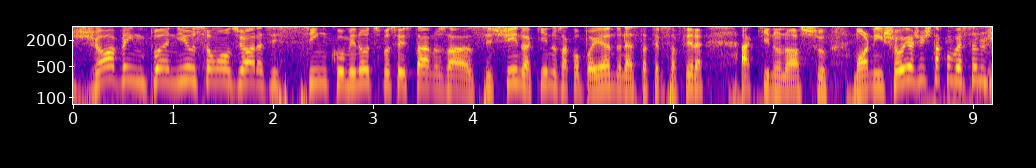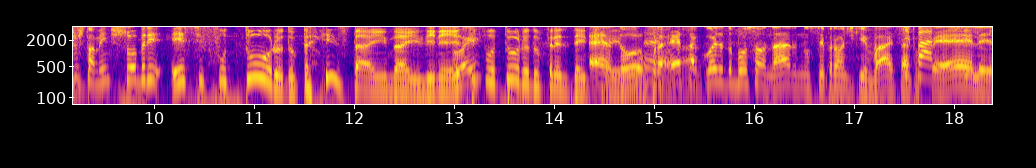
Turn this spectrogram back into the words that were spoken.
Jovem Pan News, são 11 horas e 5 minutos. Você está nos assistindo aqui, nos acompanhando nesta terça-feira aqui no nosso Morning Show e a gente está conversando justamente sobre esse futuro do está ainda aí, Vini. Esse Oi? futuro do presidente É, Jair do- pra- essa coisa do Bolsonaro, não sei pra onde que vai, sai Que pro PL. partido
